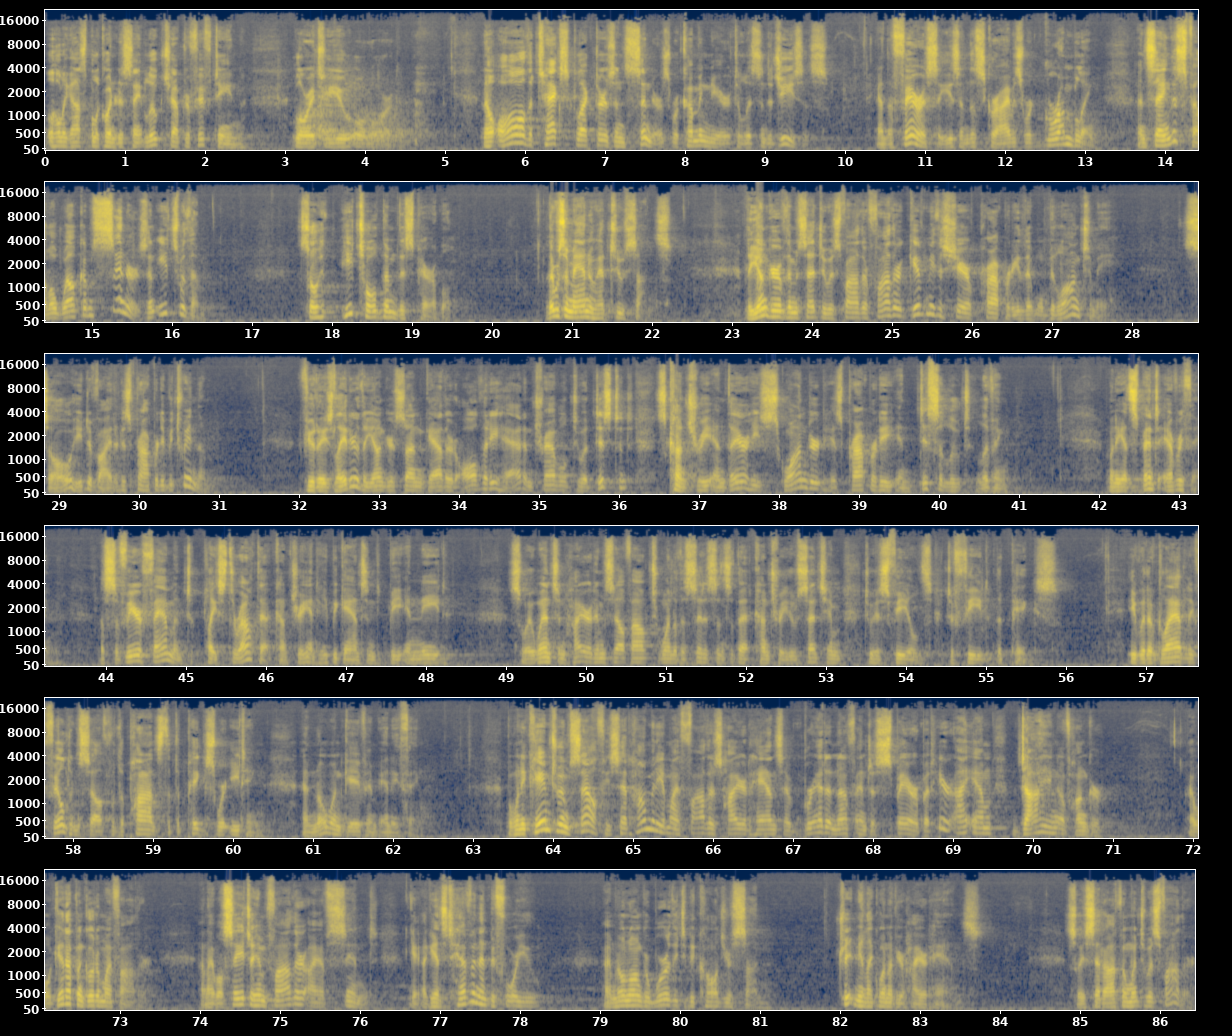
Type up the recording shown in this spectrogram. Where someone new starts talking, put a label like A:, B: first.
A: The Holy Gospel according to St. Luke, chapter 15. Glory to you, O Lord. Now, all the tax collectors and sinners were coming near to listen to Jesus. And the Pharisees and the scribes were grumbling and saying, This fellow welcomes sinners and eats with them. So he told them this parable There was a man who had two sons. The younger of them said to his father, Father, give me the share of property that will belong to me. So he divided his property between them. A few days later, the younger son gathered all that he had and traveled to a distant country, and there he squandered his property in dissolute living. When he had spent everything, a severe famine took place throughout that country, and he began to be in need. So he went and hired himself out to one of the citizens of that country, who sent him to his fields to feed the pigs. He would have gladly filled himself with the pods that the pigs were eating, and no one gave him anything. But when he came to himself, he said, How many of my father's hired hands have bread enough and to spare? But here I am dying of hunger. I will get up and go to my father, and I will say to him, Father, I have sinned against heaven and before you. I am no longer worthy to be called your son. Treat me like one of your hired hands. So he set off and went to his father.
